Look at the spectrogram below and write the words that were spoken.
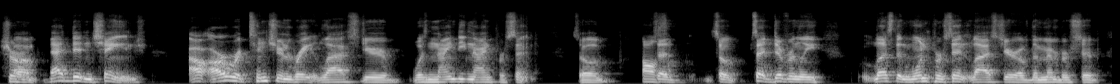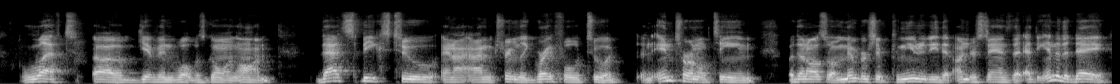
Sure, um, that didn't change. Our, our, retention rate last year was ninety nine percent. So, awesome. said, so said differently, less than one percent last year of the membership left, uh, given what was going on that speaks to, and I, am extremely grateful to a, an internal team, but then also a membership community that understands that at the end of the day,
